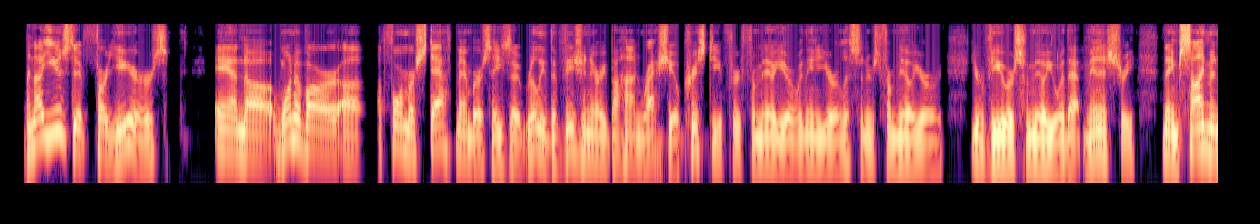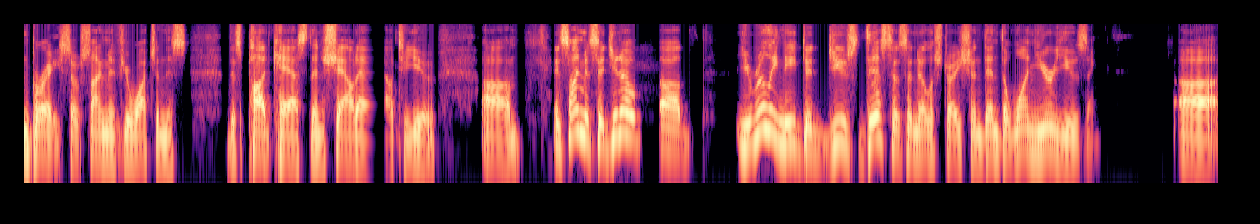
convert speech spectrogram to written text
and I used it for years. And uh, one of our uh, former staff members, he's a, really the visionary behind Ratio Christi, if you're familiar with any of your listeners familiar, your viewers familiar with that ministry, named Simon Bray. So, Simon, if you're watching this this podcast, then a shout out to you. Um, and Simon said, you know, uh, you really need to use this as an illustration than the one you're using. Uh,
